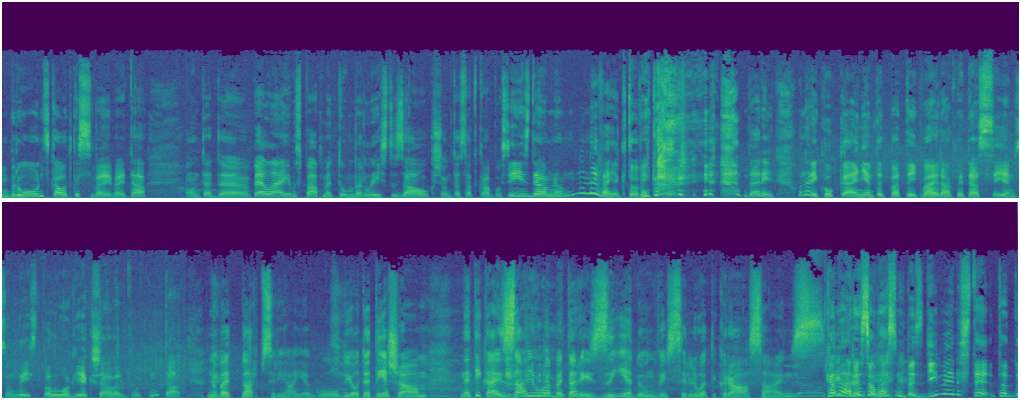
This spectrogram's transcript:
brūns kaut kas vai, vai tā. Un tad uh, pelējums pa apmetumu var līst uz augšu, un tas atkal būs izdevumi. Nu, nu, nevajag to vienkārši darīt. Un arī kukaiņiem patīk vairāk pie tās sienas un līst pa logu iekšā. Varbūt, nu, tā. Nu, bet darbs ir jāiegulda, jo te tiešām ne tikai zaļo, bet arī ziedu un viss ir ļoti krāsains. Jā. Kamēr es vēl esmu bez ģimenes, te, tad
